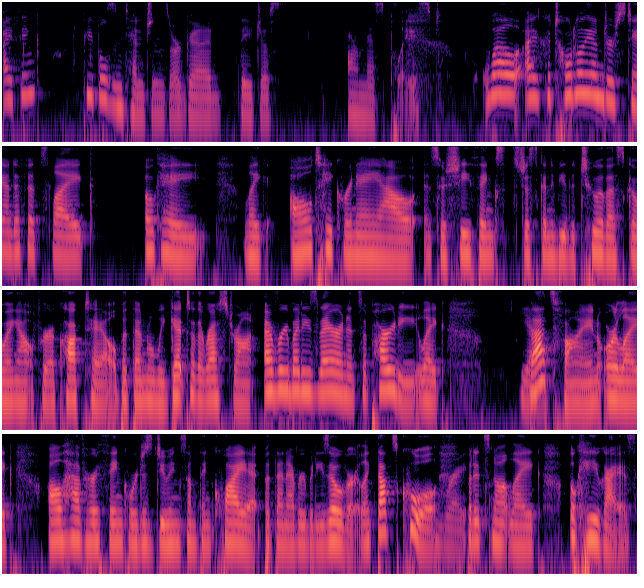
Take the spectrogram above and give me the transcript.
I think people's intentions are good. They just are misplaced. Well, I could totally understand if it's like, okay, like I'll take Renee out. And so she thinks it's just going to be the two of us going out for a cocktail. But then when we get to the restaurant, everybody's there and it's a party. Like, Yeah. that's fine. Or like, I'll have her think we're just doing something quiet, but then everybody's over. Like, that's cool. Right. But it's not like, okay, you guys,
